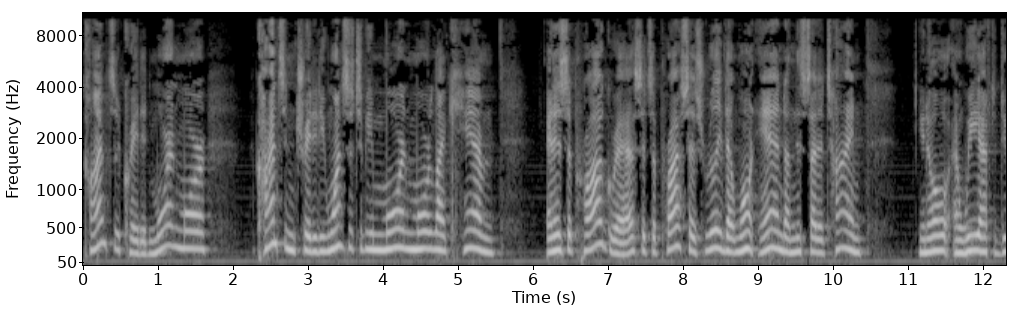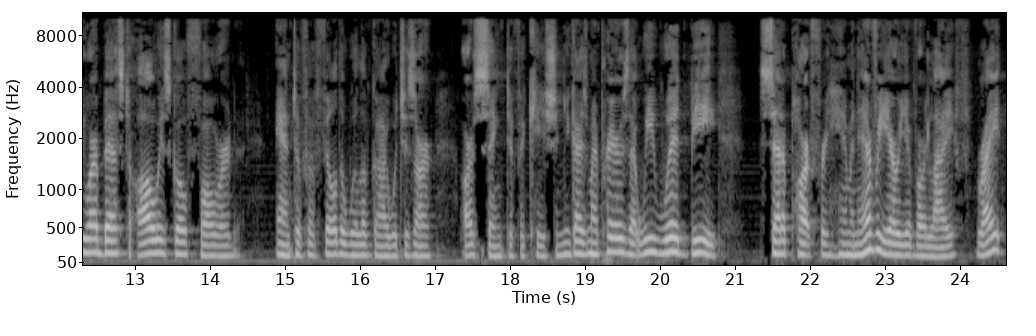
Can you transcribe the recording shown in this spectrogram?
consecrated, more and more concentrated. He wants us to be more and more like Him. And it's a progress, it's a process really that won't end on this side of time, you know, and we have to do our best to always go forward and to fulfill the will of God, which is our, our sanctification. You guys, my prayer is that we would be set apart for Him in every area of our life, right?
